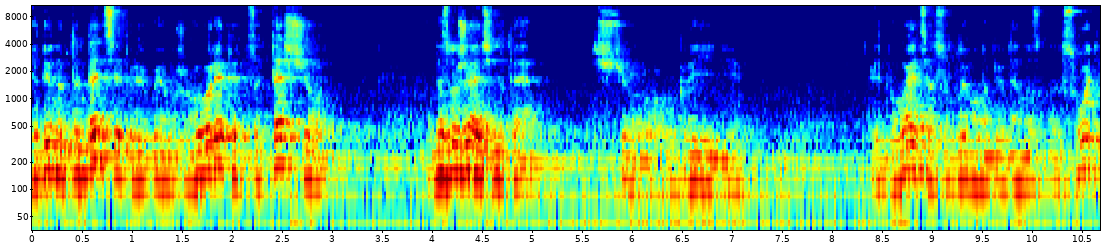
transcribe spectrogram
єдина тенденція, про яку я можу говорити, це те, що незважаючи на те, що в Україні відбувається, особливо на південно сході,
